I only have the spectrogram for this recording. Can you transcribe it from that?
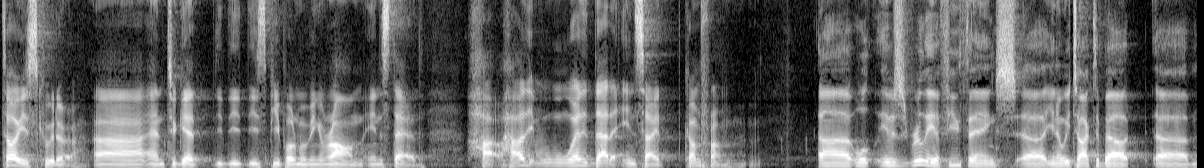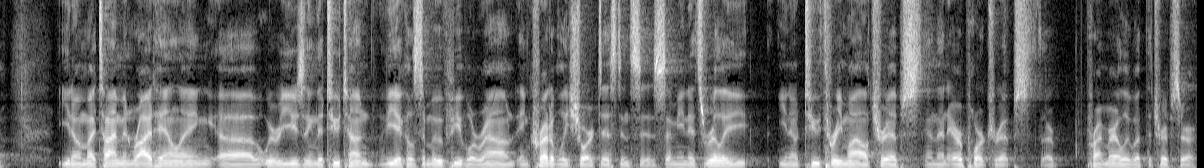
toy scooter, uh, and to get these people moving around instead. How, how did, where did that insight come from? Uh, well, it was really a few things. Uh, you know, we talked about, um, you know, my time in ride hailing. Uh, we were using the two-ton vehicles to move people around incredibly short distances. I mean, it's really, you know, two, three-mile trips and then airport trips are primarily what the trips are.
